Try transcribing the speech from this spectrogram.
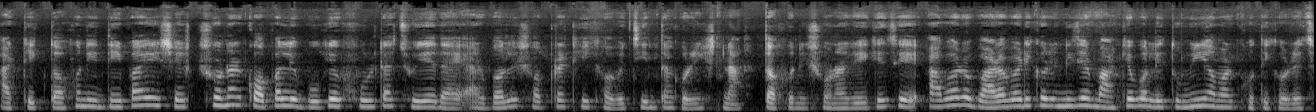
আর ঠিক তখনই দীপা এসে সোনার কপালে বুকে ফুলটা ছুঁয়ে দেয় আর বলে, সবটা ঠিক হবে, চিন্তা করিস না। তখনই সোনা রেগে যে আবারও বাড়াবাড়ি করে নিজের মাকে বলে, তুমিই আমার ক্ষতি করেছ।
